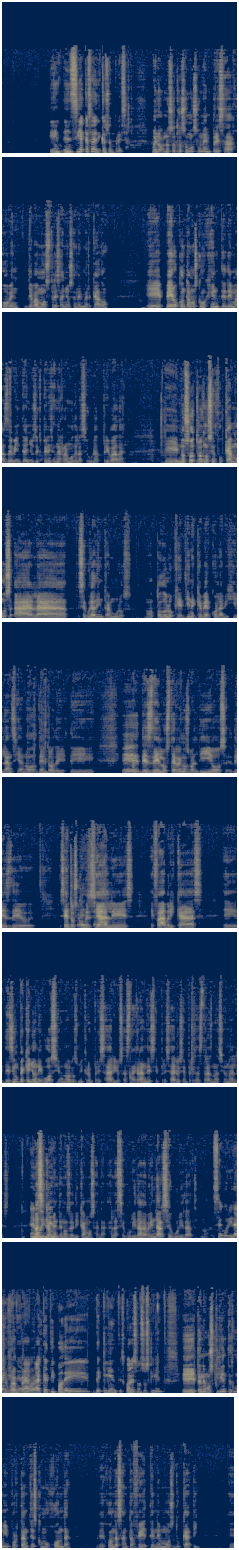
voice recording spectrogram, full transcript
en, en sí, ¿a qué se dedica su empresa? Bueno, nosotros somos una empresa joven, llevamos tres años en el mercado, eh, pero contamos con gente de más de 20 años de experiencia en el ramo de la seguridad privada. Eh, nosotros nos enfocamos a la seguridad de intramuros, ¿no? todo lo que tiene que ver con la vigilancia ¿no? dentro de, de, eh, desde los terrenos baldíos, desde eh, centros comerciales, eh, fábricas, desde un pequeño negocio, ¿no? los microempresarios hasta grandes empresarios, empresas transnacionales. Básicamente nos dedicamos a la, a la seguridad, a brindar seguridad. seguridad en general. privada. ¿A qué tipo de, de clientes? ¿Cuáles son sus clientes? Tenemos clientes muy importantes como Honda, Honda Santa Fe, tenemos Ducati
